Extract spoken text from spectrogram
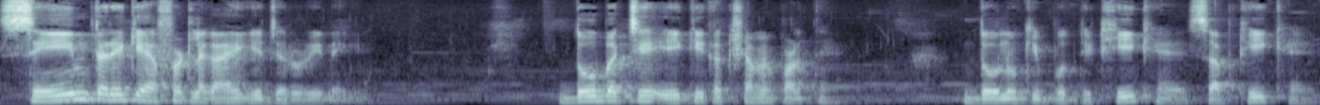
सेम तरह के एफर्ट लगाएँ, ये ज़रूरी नहीं है। दो बच्चे एक ही कक्षा में पढ़ते हैं। दोनों की बुद्धि ठीक है, सब ठीक है।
